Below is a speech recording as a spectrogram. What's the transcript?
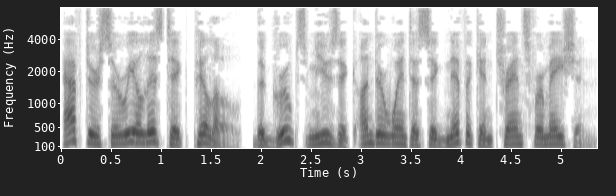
After Surrealistic Pillow, the group's music underwent a significant transformation.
